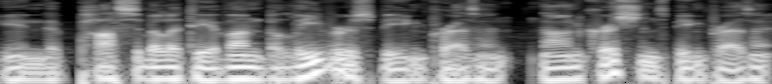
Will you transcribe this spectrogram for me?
in the possibility of unbelievers being present, non-Christians being present,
